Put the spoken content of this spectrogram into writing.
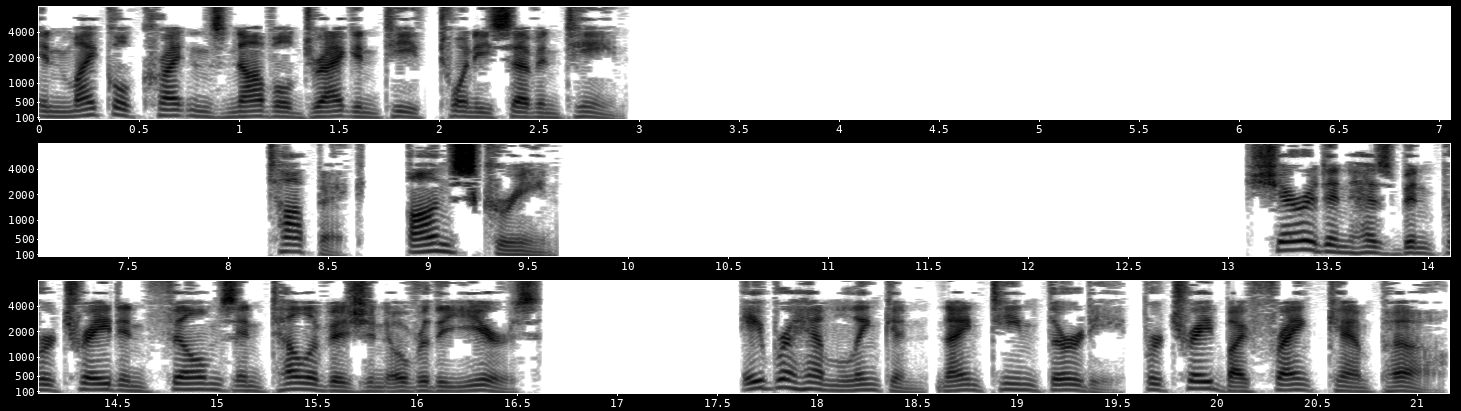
in Michael Crichton's novel Dragon Teeth 2017. On-screen Sheridan has been portrayed in films and television over the years. Abraham Lincoln 1930, portrayed by Frank Campeau.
